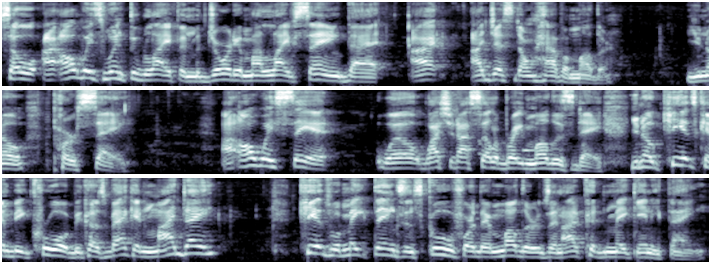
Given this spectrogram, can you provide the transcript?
So I always went through life and majority of my life saying that I I just don't have a mother, you know, per se. I always said, well, why should I celebrate Mother's Day? You know, kids can be cruel because back in my day, kids would make things in school for their mothers and I couldn't make anything.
